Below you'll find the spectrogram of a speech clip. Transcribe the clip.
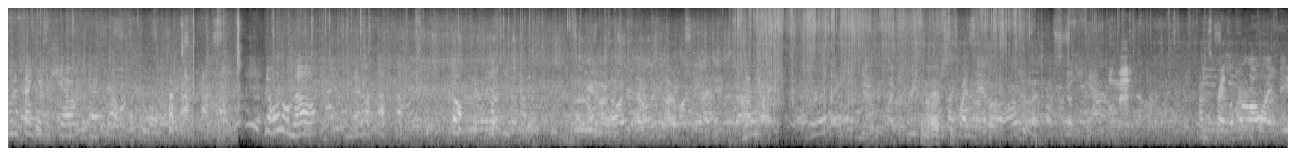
What if I give a shout out myself? no one will know. I'm spreading my all I do.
